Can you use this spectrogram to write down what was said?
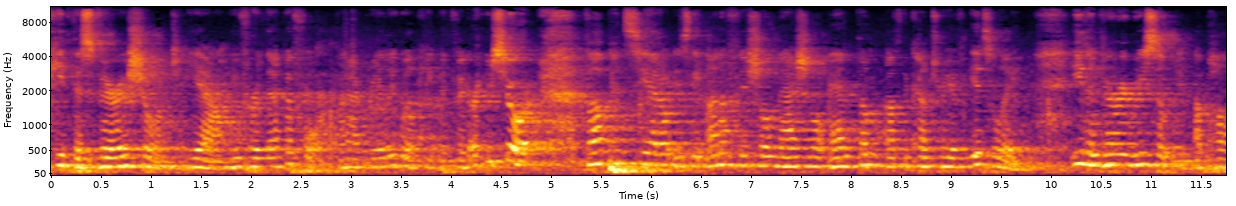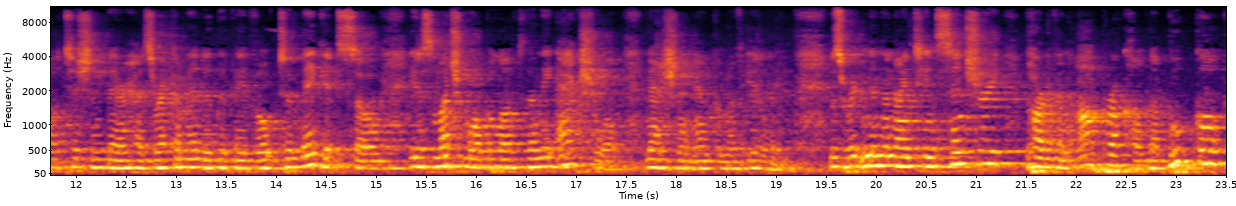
Keep this very short. Yeah, you've heard that before, but I really will keep it very short. Va Pensiero is the unofficial national anthem of the country of Italy. Even very recently, a politician there has recommended that they vote to make it so. It is much more beloved than the actual national anthem of Italy. It was written in the 19th century, part of an opera called Nabucco,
